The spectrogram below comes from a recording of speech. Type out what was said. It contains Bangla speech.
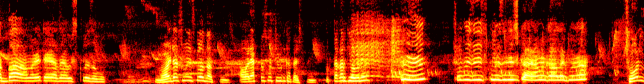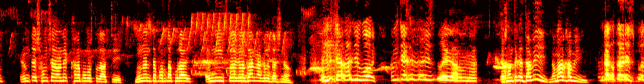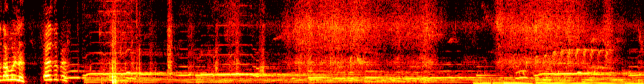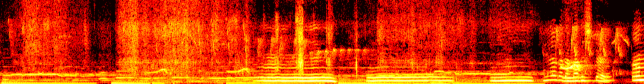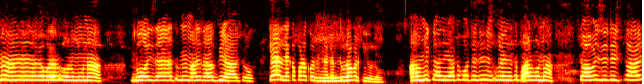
আব্বা আমার এটা স্কুলে যাব। নয়টার সময় স্কুলে যাচ্ছি আবার একটার সময় টিফিন খেতে আসবি? তোর টাকার কি হবে রে? সবই স্কুলে জিনিস খায় আমার খাওয়া লাগবে না। শোন এমনিতে সংসার অনেক খারাপ অবস্থা যাচ্ছে। নুন আনতে পন্তা ফুরাই এমনি স্কুলে গেলে যা না গেলে যাস না। আমি টাকা নিবই আমি টাকা ছাড়া স্কুলে যাব না। এখান থেকে যাবি না মার খাবি? টাকা ছাড়া স্কুলে যাবোই না এই না। করব তুমি মাঝে রাখ দিয়ে আসো। কে লেখাপড়া করবি না তোর আবার কি হলো? আমি কালি এত প্রতিদিন স্কুলে যেতে পারব না। সবাই জিনিস খাই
